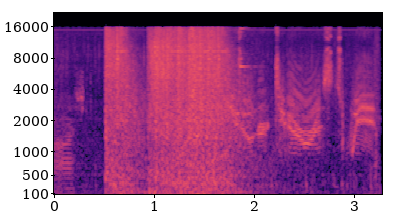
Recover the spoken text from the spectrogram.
Аа. Terrorists win.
